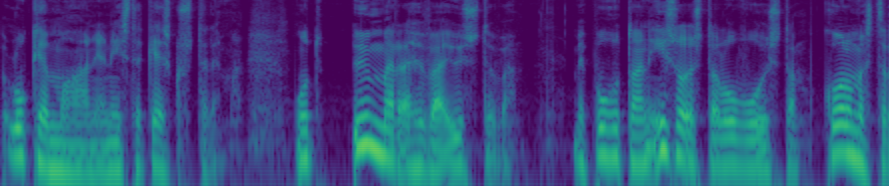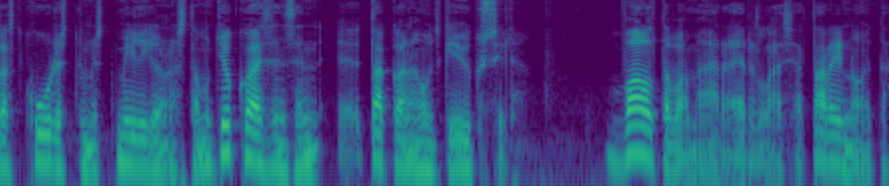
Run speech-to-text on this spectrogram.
lukemaan ja niistä keskustelemaan. Mutta ymmärrä hyvä ystävä, me puhutaan isoista luvuista, 360 miljoonasta, mutta jokaisen sen takana on kuitenkin yksilö valtava määrä erilaisia tarinoita.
